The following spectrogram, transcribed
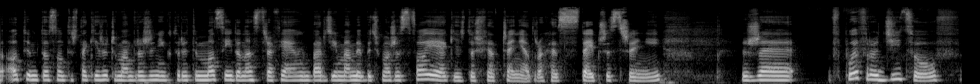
y, o tym, to są też takie rzeczy, mam wrażenie, które tym mocniej do nas trafiają, im bardziej mamy być może swoje jakieś doświadczenia trochę z tej przestrzeni, że wpływ rodziców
